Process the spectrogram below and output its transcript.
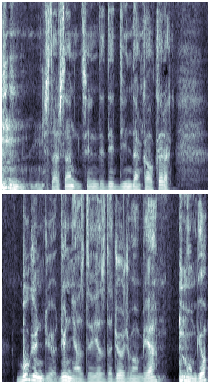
İstersen senin de dediğinden kalkarak bugün diyor dün yazdığı yazıda George Monbiot, Monbiot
